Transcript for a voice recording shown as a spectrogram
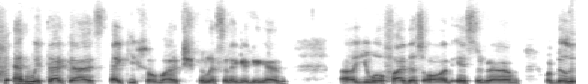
and with that, guys, thank you so much for listening again. Uh, you will find us on Instagram. We're building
